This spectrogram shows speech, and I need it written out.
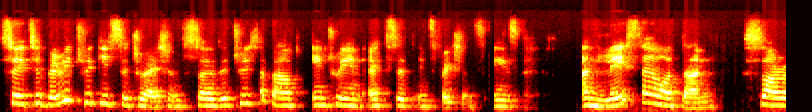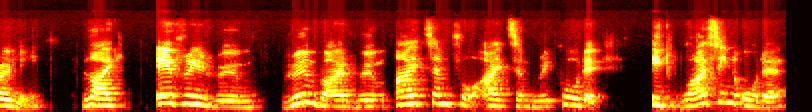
So it's a very tricky situation. So the truth about entry and exit inspections is unless they are done thoroughly, like every room, room by room, item for item recorded, it was in order,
